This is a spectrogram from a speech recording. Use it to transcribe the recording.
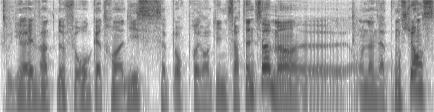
je vous dirais 29,90 euros, ça peut représenter une certaine somme, hein, euh, on en a conscience.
